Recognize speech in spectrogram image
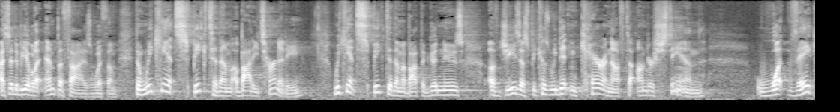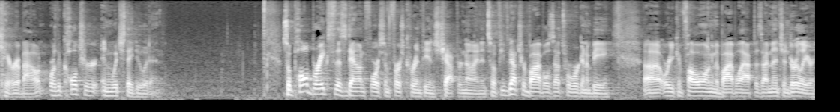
I said to be able to empathize with them. Then we can't speak to them about eternity. We can't speak to them about the good news of Jesus because we didn't care enough to understand what they care about or the culture in which they do it in. So Paul breaks this down for us in 1 Corinthians chapter 9. And so if you've got your Bibles, that's where we're going to be. Uh, or you can follow along in the Bible app, as I mentioned earlier.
